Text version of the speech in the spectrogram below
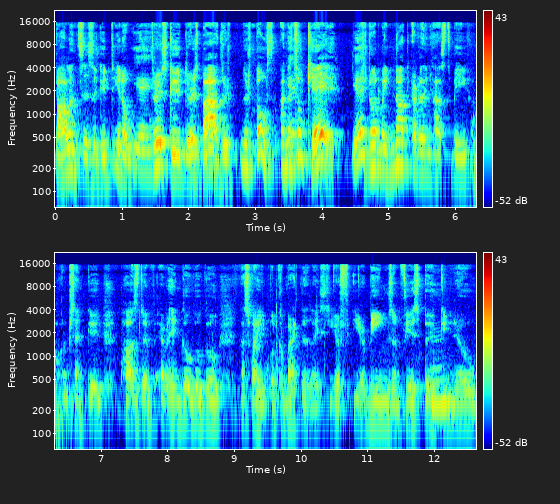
balance is a good. You know, Yeah. there is good, there is bad. There's there's both, and it's okay. Yeah. You know what I mean? Not everything has to be hundred percent good, positive. Everything go go go. That's why we'll come back to like your your memes on Facebook and you know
